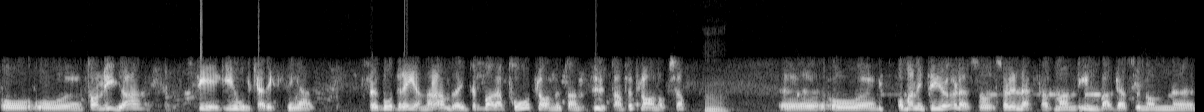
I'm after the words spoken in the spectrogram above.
och, och ta nya steg i olika riktningar. För både det ena och det andra, inte bara på plan utan utanför plan också. Mm. Eh, och om man inte gör det så, så är det lätt att man invaggas i någon eh,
